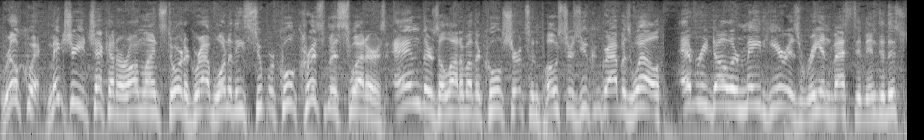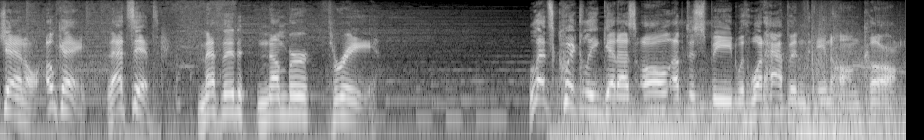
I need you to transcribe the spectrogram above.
Real quick, make sure you check out our online store to grab one of these super cool Christmas sweaters. And there's a lot of other cool shirts and posters you can grab as well. Every dollar made here is reinvested into this channel. Okay, that's it. Method number three. Let's quickly get us all up to speed with what happened in Hong Kong.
